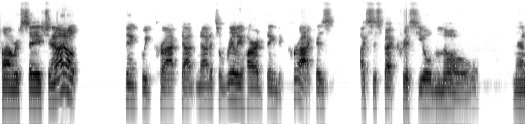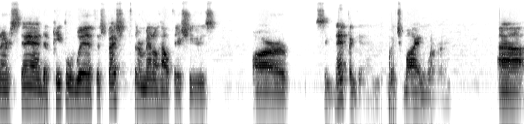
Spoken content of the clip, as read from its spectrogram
conversation. I don't think we cracked that nut. It's a really hard thing to crack because I suspect, Chris, you'll know and understand that people with, especially if their mental health issues, are significant, which mine were. Uh,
